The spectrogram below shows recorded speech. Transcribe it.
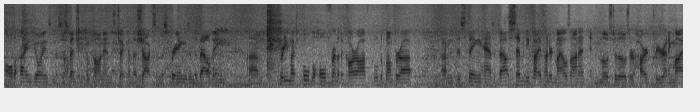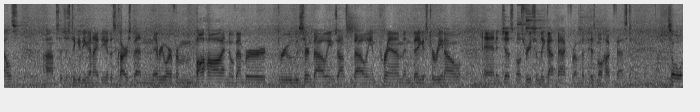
all the heim joints and the suspension components, checking the shocks and the springs and the valving. Um, pretty much pulled the whole front of the car off, pulled the bumper off. Um, this thing has about 7,500 miles on it and most of those are hard pre-running miles. Um, so just to give you an idea, this car's been everywhere from Baja in November through Lucerne Valley and Johnson Valley and Primm and Vegas to Reno and it just most recently got back from the Pismo Huck Fest. So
